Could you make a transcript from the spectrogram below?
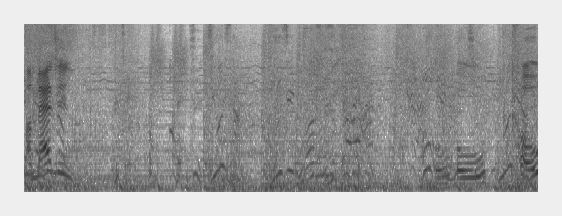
Imagine. Ooh, Ko.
